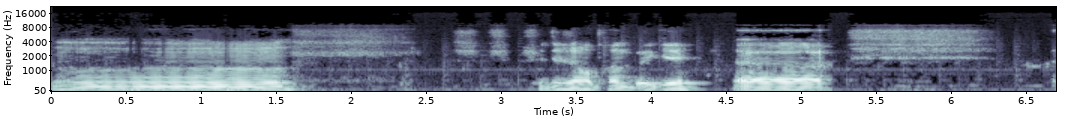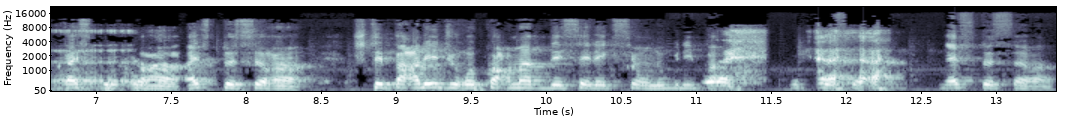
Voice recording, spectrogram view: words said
Mmh. Je suis déjà en train de bugger. Euh, Reste serein, reste serein. Je t'ai parlé du record mat des sélections, n'oublie pas. Reste serein.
